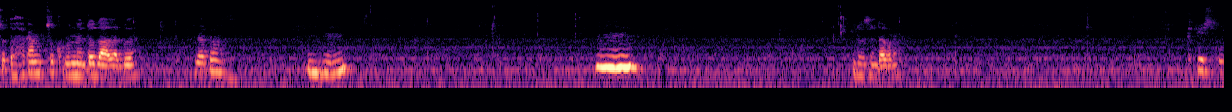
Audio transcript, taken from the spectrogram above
цу- грам цукру не додали були. Добре. Угу. Угу. Дуже добре. Крісло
